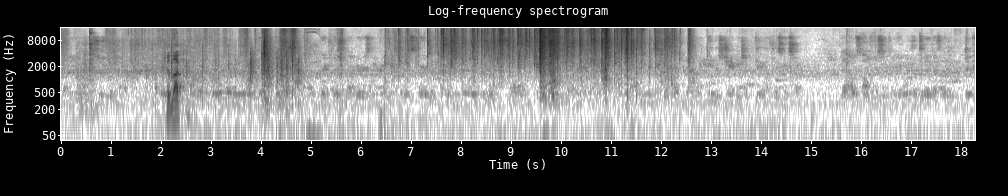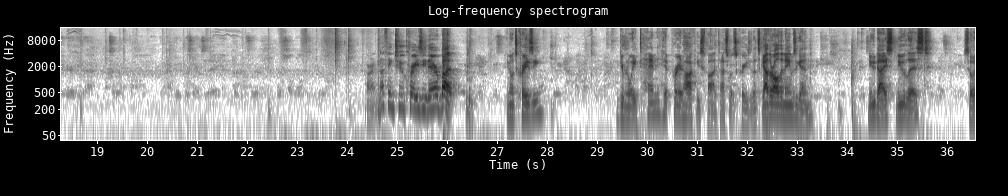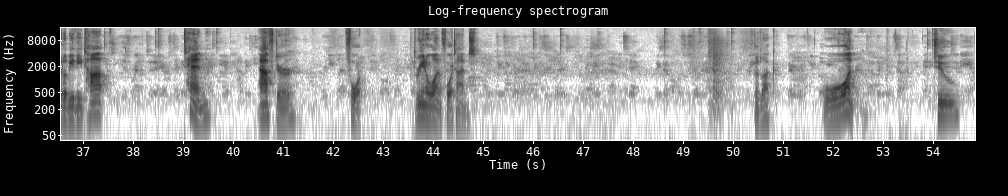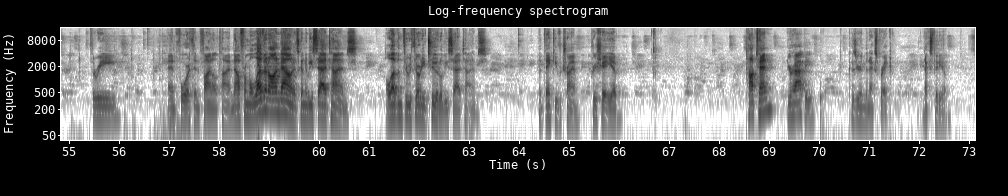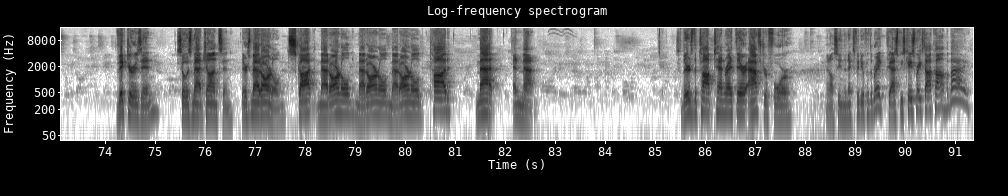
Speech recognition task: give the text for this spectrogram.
Good luck. All right, nothing too crazy there, but you know what's crazy? Giving away 10 Hit Parade hockey spots. That's what's crazy. Let's gather all the names again. New dice, new list. So it'll be the top 10 after 4. 3 and a 1, 4 times. Good luck. One, two, three, and fourth and final time. Now from 11 on down, it's going to be sad times. 11 through 32, it'll be sad times. But thank you for trying. Appreciate you. Top 10, you're happy because you're in the next break, next video. Victor is in. So is Matt Johnson. There's Matt Arnold. Scott, Matt Arnold, Matt Arnold, Matt Arnold, Todd, Matt, and Matt. So there's the top 10 right there after four. And I'll see you in the next video for the break. JaspysCaseBreaks.com. Bye-bye.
